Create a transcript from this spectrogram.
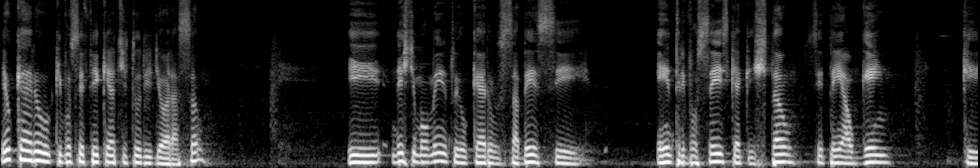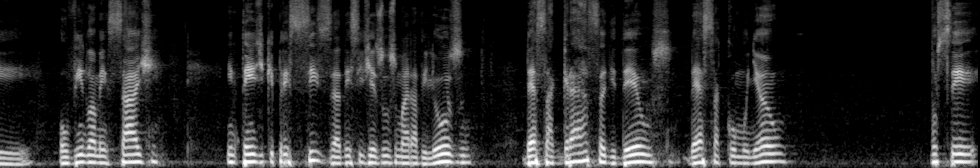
Eu quero que você fique em atitude de oração. E neste momento eu quero saber se entre vocês que aqui estão, se tem alguém que ouvindo a mensagem, entende que precisa desse Jesus maravilhoso, dessa graça de Deus, dessa comunhão. Você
